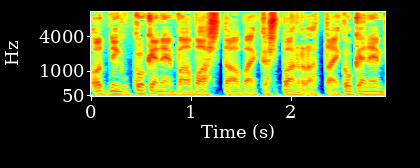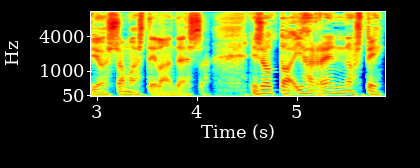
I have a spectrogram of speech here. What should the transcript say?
oot niinku kokeneempaa vastaan, vaikka sparraat tai kokeneempi olisi samassa tilanteessa, niin se ottaa ihan rennosti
